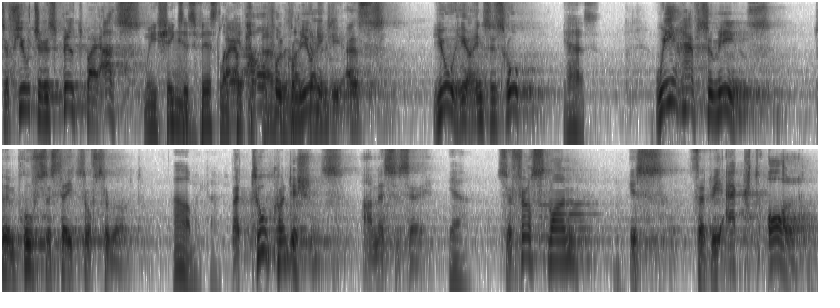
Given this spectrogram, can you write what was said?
The future is built by us. When he shakes his fist like by a Hitler- uh, powerful like community as you here in this room. Yes. We have the means to improve the states of the world. Oh my God. But two conditions are necessary. Yeah. The first one is that we act all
